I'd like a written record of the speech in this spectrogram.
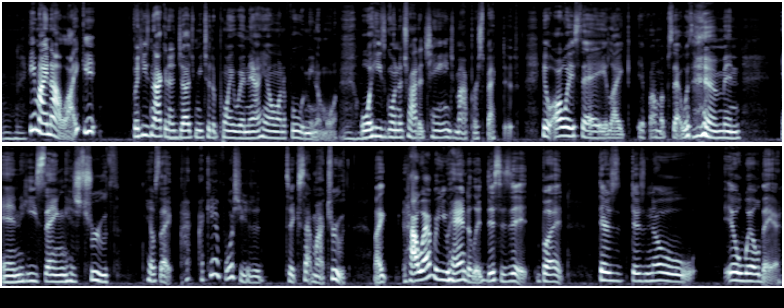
Mm-hmm. He might not like it, but he's not going to judge me to the point where now he don't want to fool with me no more mm-hmm. or he's going to try to change my perspective he'll always say like if i'm upset with him and and he's saying his truth he'll say i, I can't force you to, to accept my truth like however you handle it this is it but there's there's no ill will there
